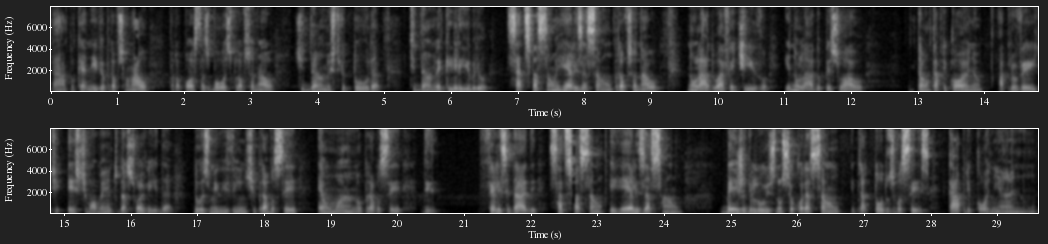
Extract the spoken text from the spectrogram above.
tá? Porque a nível profissional, propostas boas profissional te dando estrutura, te dando equilíbrio, satisfação e realização profissional no lado afetivo e no lado pessoal. Então, Capricórnio, aproveite este momento da sua vida. 2020 para você é um ano para você de felicidade, satisfação e realização. Beijo de luz no seu coração e para todos vocês, Capricorniano.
